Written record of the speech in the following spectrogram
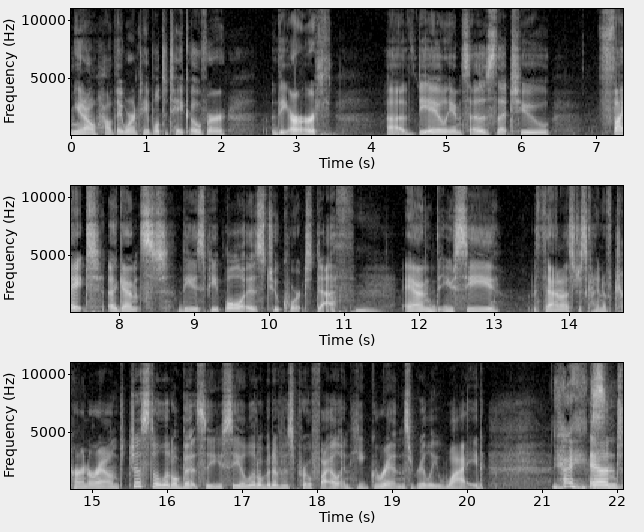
you know how they weren't able to take over the earth uh, the alien says that to fight against these people is to court death hmm. and you see Thanos just kind of turn around just a little bit so you see a little bit of his profile and he grins really wide Yikes. and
